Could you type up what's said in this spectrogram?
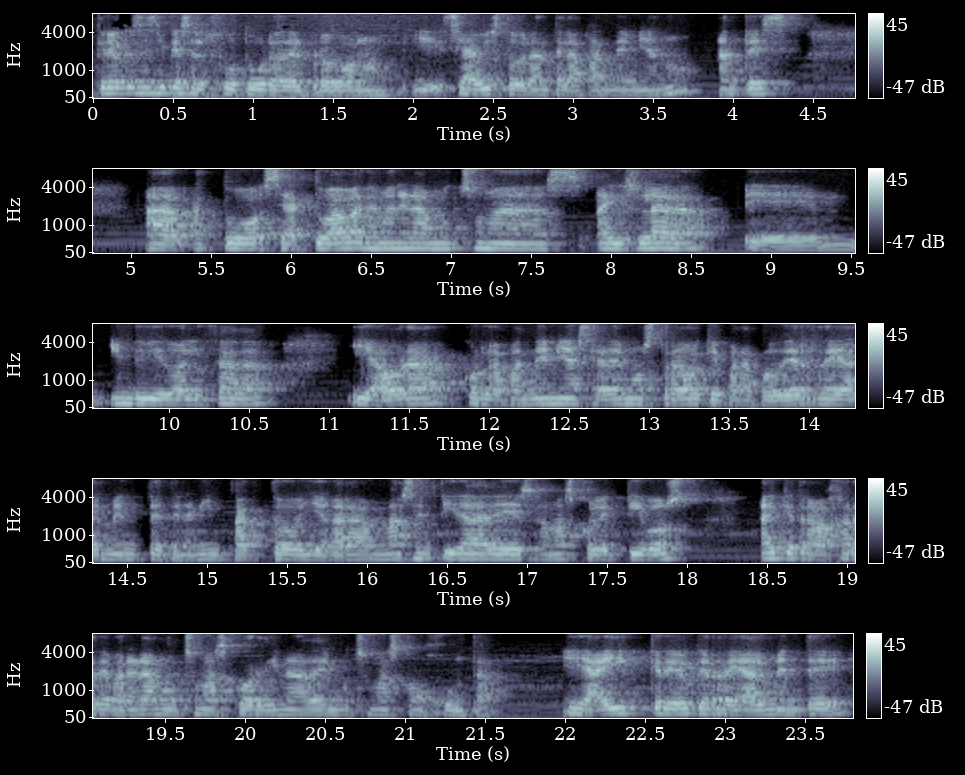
creo que ese sí que es el futuro del pro bono y se ha visto durante la pandemia. ¿no? Antes se actuaba de manera mucho más aislada, eh, individualizada y ahora con la pandemia se ha demostrado que para poder realmente tener impacto, llegar a más entidades, a más colectivos, hay que trabajar de manera mucho más coordinada y mucho más conjunta. Y ahí creo que realmente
